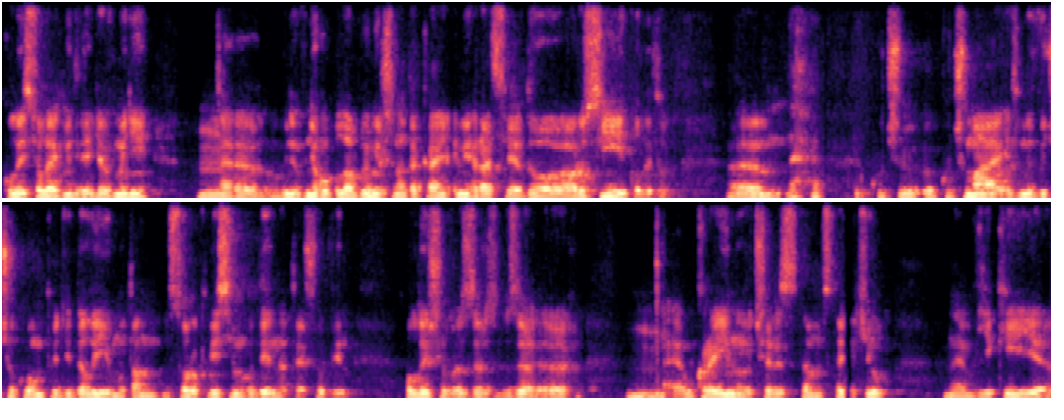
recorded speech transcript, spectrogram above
колись Олег Медведєв мені в в нього була вимішана така еміграція до Росії, коли тут е, Кучма із Медведчуком тоді дали йому там 48 годин на те, щоб він полишив з, е, Україну через там статтю, е, в якій е,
